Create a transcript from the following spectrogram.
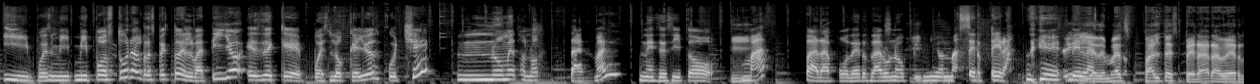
y pues mi, mi postura al respecto del batillo es de que pues lo que yo escuché no me sonó tan mal. Necesito Y- más para poder dar una opinión más certera de, Sí, de y además falta esperar a ver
